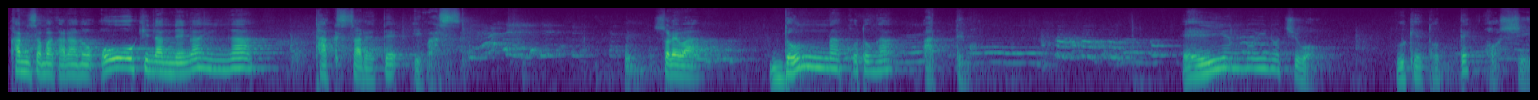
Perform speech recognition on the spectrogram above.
神様からの大きな願いが託されています。それはどんなことがあっても永遠の命を受け取ってほしい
